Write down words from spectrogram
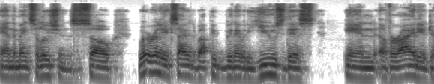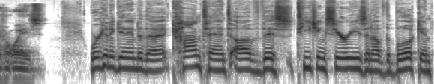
and the main solutions. So we're really excited about people being able to use this in a variety of different ways. We're going to get into the content of this teaching series and of the book and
